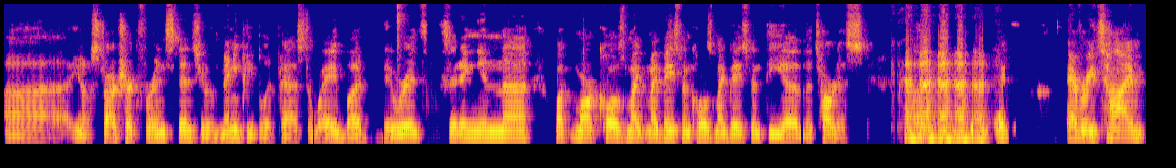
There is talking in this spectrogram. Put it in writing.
Uh, you know, Star Trek, for instance, you know, many people had passed away, but they were sitting in uh, what Mark calls my, my basement calls my basement the uh, the TARDIS. Uh, like every time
